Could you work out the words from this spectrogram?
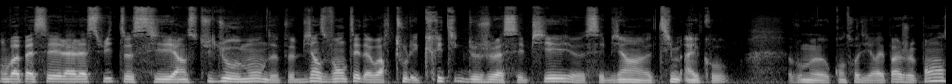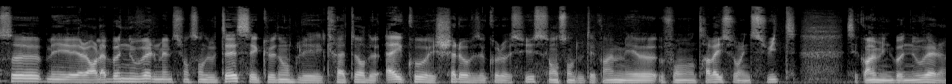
on va passer à la suite. Si un studio au monde peut bien se vanter d'avoir tous les critiques de jeux à ses pieds, c'est bien Team Ico. Vous me contredirez pas, je pense. Mais alors la bonne nouvelle, même si on s'en doutait, c'est que donc les créateurs de Ico et Shadow of the Colossus, on s'en doutait quand même, mais euh, vont travailler sur une suite. C'est quand même une bonne nouvelle.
